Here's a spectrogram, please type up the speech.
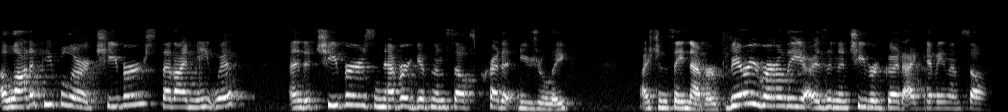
A lot of people are achievers that I meet with, and achievers never give themselves credit. Usually, I shouldn't say never. Very rarely is an achiever good at giving themselves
